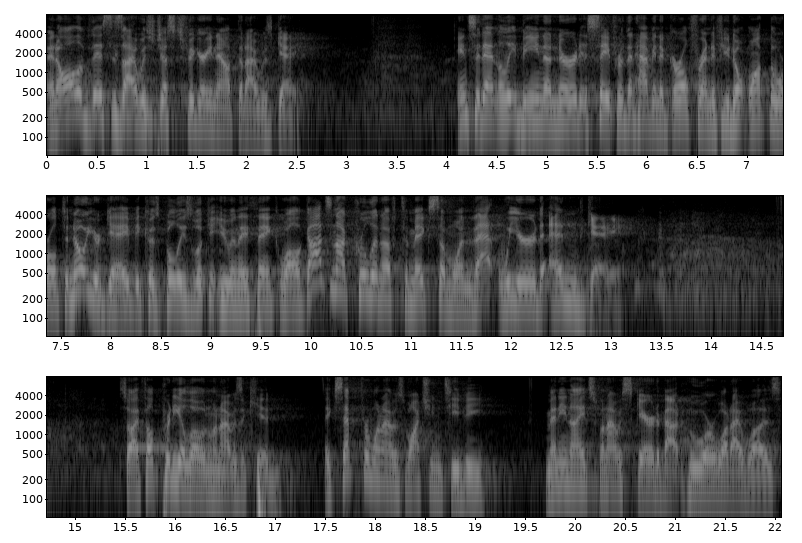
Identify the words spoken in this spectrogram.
And all of this as I was just figuring out that I was gay. Incidentally, being a nerd is safer than having a girlfriend if you don't want the world to know you're gay because bullies look at you and they think, well, God's not cruel enough to make someone that weird and gay. so I felt pretty alone when I was a kid, except for when I was watching TV. Many nights when I was scared about who or what I was,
